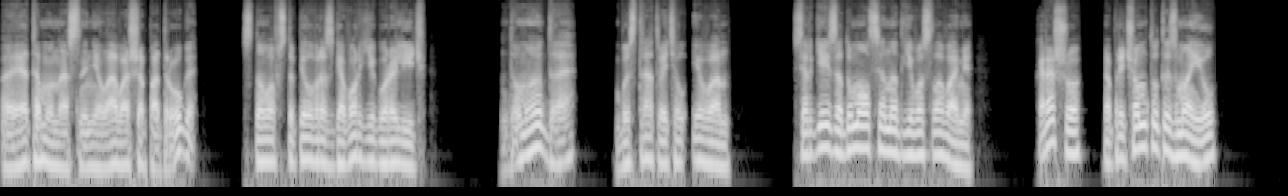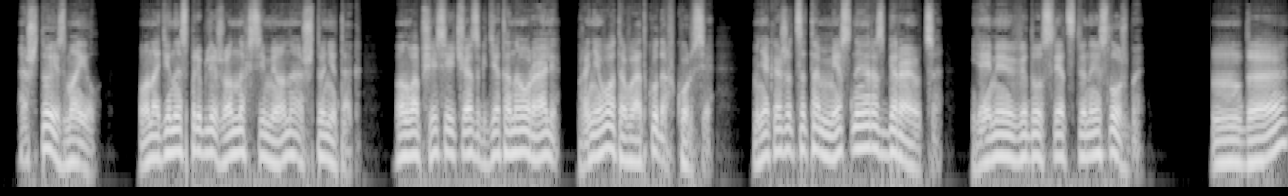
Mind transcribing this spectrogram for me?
«Поэтому нас наняла ваша подруга?» Снова вступил в разговор Егор Ильич. «Думаю, да», — быстро ответил Иван. Сергей задумался над его словами. «Хорошо, а при чем тут Измаил?» «А что Измаил? Он один из приближенных Семена, а что не так? Он вообще сейчас где-то на Урале. Про него-то вы откуда в курсе? Мне кажется, там местные разбираются. Я имею в виду следственные службы». «Да?»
